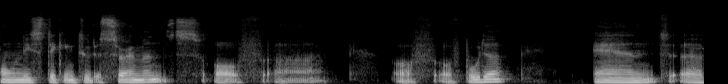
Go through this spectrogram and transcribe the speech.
only sticking to the sermons of uh, of of Buddha, and uh,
